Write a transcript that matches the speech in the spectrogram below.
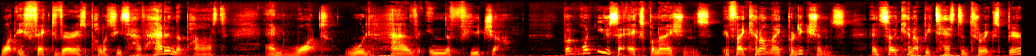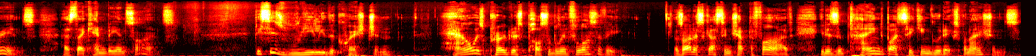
what effect various policies have had in the past, and what would have in the future. But what use are explanations if they cannot make predictions, and so cannot be tested through experience, as they can be in science? This is really the question how is progress possible in philosophy? As I discussed in Chapter 5, it is obtained by seeking good explanations.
